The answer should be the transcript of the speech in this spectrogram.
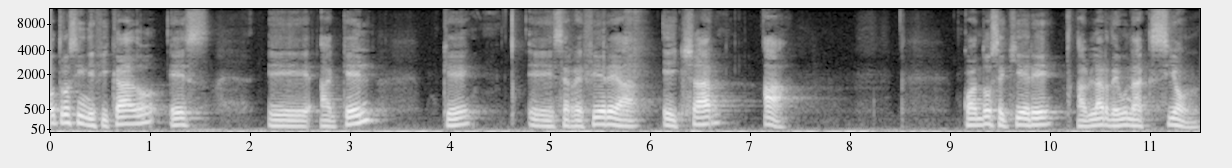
Otro significado es eh, aquel que eh, se refiere a echar a, cuando se quiere hablar de una acción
